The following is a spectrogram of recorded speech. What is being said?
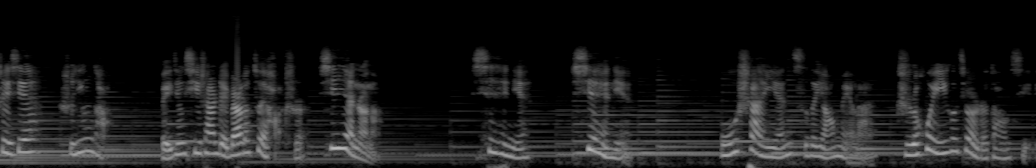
这些是樱桃，北京西山这边的最好吃，新鲜着呢。谢谢您，谢谢您。不善言辞的杨美兰只会一个劲儿的道谢，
